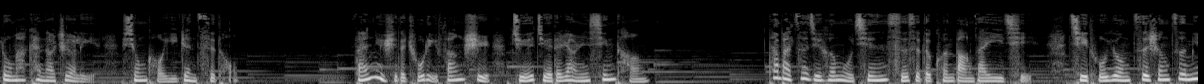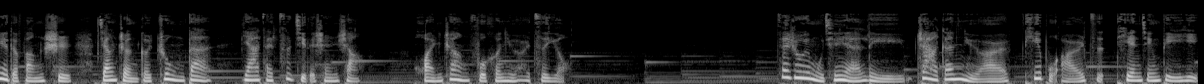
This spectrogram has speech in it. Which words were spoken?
陆妈看到这里，胸口一阵刺痛。樊女士的处理方式决绝的让人心疼。她把自己和母亲死死的捆绑在一起，企图用自生自灭的方式将整个重担压在自己的身上，还丈夫和女儿自由。在这位母亲眼里，榨干女儿、贴补儿子，天经地义。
